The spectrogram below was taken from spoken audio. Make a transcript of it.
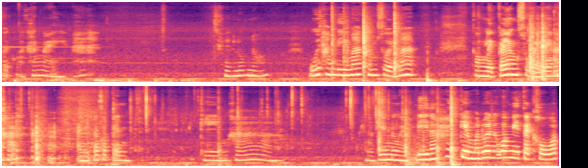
เปิดมาข้างในเป็นรูปน้อง อุ้ยทำดีมากทำสวยมาก กล่องเหล็กก็ยังสวยเลยนะคะอะอันนี้ก็จะเป็นเกมค่ะเป็นเกมหนึ่งแบบดีนะ ให้เกมมาด้วยนึกว่ามีแต่โค้ด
